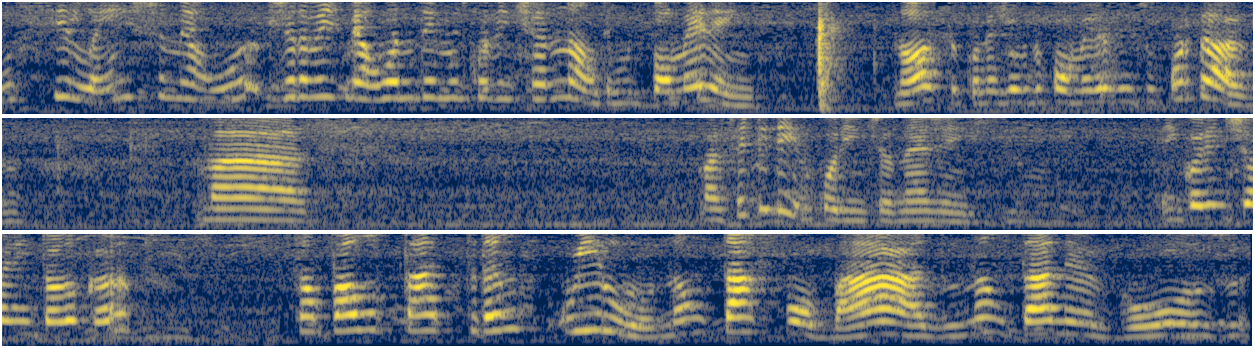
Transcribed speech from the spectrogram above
um silêncio minha rua. Geralmente minha rua não tem muito corintiano não, tem muito palmeirense. Nossa, quando é jogo do Palmeiras é insuportável. Mas... Mas sempre tem no Corinthians, né, gente? Tem corintiano em todo canto. São Paulo tá tranquilo, não tá afobado, não tá nervoso.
